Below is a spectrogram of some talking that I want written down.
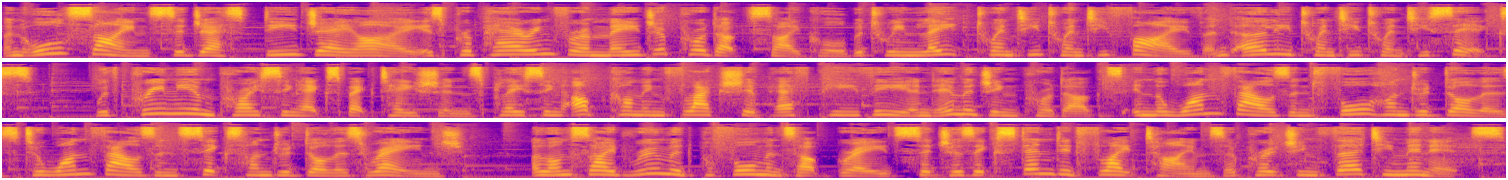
and all signs suggest DJI is preparing for a major product cycle between late 2025 and early 2026 with premium pricing expectations placing upcoming flagship FPV and imaging products in the $1,400 to $1,600 range, alongside rumored performance upgrades such as extended flight times approaching 30 minutes,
